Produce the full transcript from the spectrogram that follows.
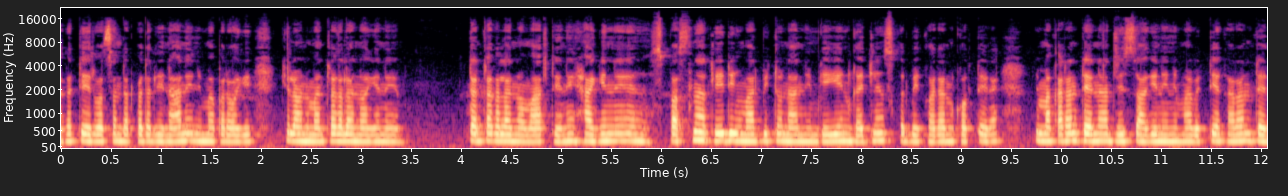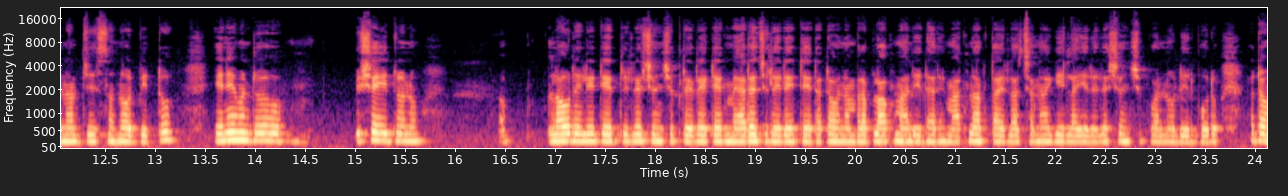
ಅಗತ್ಯ ಇರುವ ಸಂದರ್ಭದಲ್ಲಿ ನಾನೇ ನಿಮ್ಮ ಪರವಾಗಿ ಕೆಲವೊಂದು ಮಂತ್ರಗಳನ್ನು ಹಾಗೆಯೇ ತಂತ್ರಗಳನ್ನು ಮಾಡ್ತೇನೆ. ಹಾಗೆಯೇ ಪರ್ಸ್ನಲ್ ರೀಡಿಂಗ್ ಮಾಡಿಬಿಟ್ಟು ನಾನು ನಿಮಗೆ ಏನು ಗೈಡ್ಲೈನ್ಸ್ ಕೊಡಬೇಕು ಅದನ್ನು ಕೊಡ್ತೇನೆ. ನಿಮ್ಮ ಕರೆಂಟ್ ಎನರ್ಜೀಸ್ ಹಾಗೆಯೇ ನಿಮ್ಮ ವ್ಯಕ್ತಿಯ ಕರೆಂಟ್ ಎನರ್ಜೀಸ್ ನೋಡಿಬಿಟ್ಟು ಏನೇ ಒಂದು ವಿಷಯ ಇದ್ರೂ love related relationship related, marriage related ಅಥವಾ ನಂಬರ್ ಬ್ಲಾಕ್ ಮಾಡಿದ್ದಾರೆ, ಮಾತನಾಡ್ತಾ ಇಲ್ಲ, ಚೆನ್ನಾಗಿಲ್ಲ ಈ ರಿಲೇಷನ್ಶಿಪ್ ಅನ್ನೋದಿರ್ಬೋದು ಅಥವಾ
